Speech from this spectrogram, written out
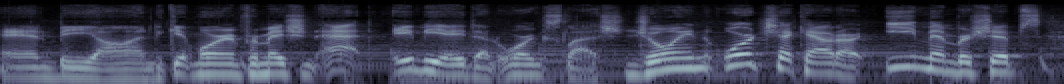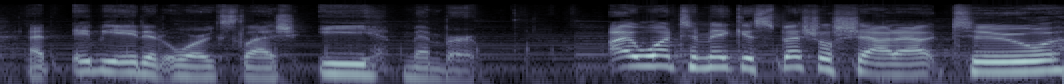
and beyond. Get more information at aba.org/join or check out our e-memberships at aba.org/e-member. I want to make a special shout out to,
